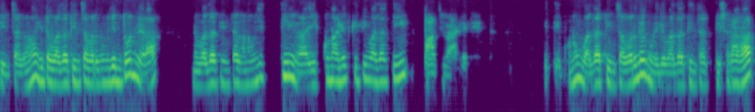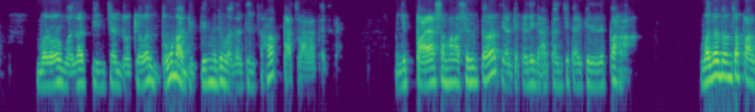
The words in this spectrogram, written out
तीनचा घन. इथं वजा तीनचा वर्ग म्हणजे दोन वेळा वजा तीनचा घन म्हणजे तीन वेळा. एकूण आलेत किती वजा 3 5 वेळा आलेले आहेत. इथे म्हणून वजा तीनचा वर्ग गुणिले वजा तीनचा तिसरा घात बरोबर वजा तीनच्या डोक्यावर दोन अधिक तीन म्हणजे वजा तीनचा हा पाचवा घात आलेला आहे. म्हणजे पाया समान असेल तर या ठिकाणी घातांचे काय केलेले पहा. वजा दोनचा पाच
